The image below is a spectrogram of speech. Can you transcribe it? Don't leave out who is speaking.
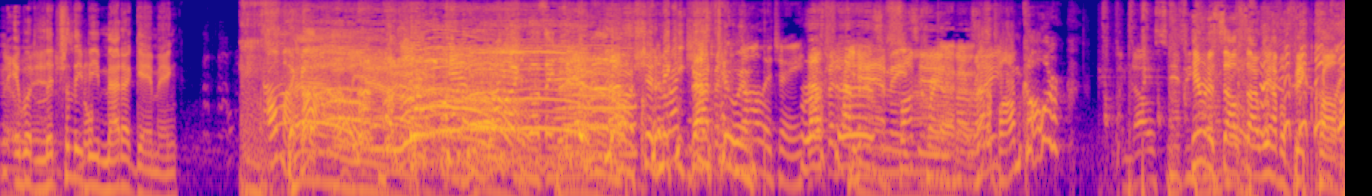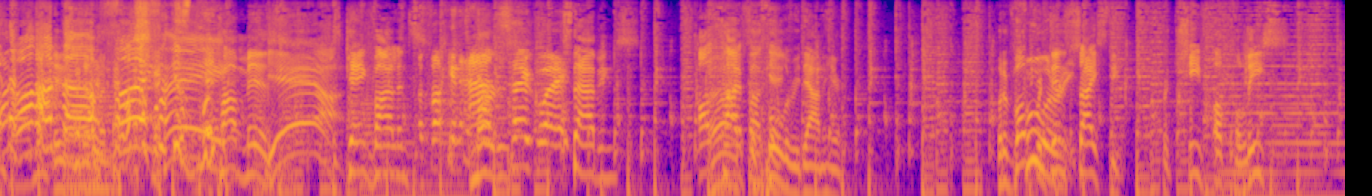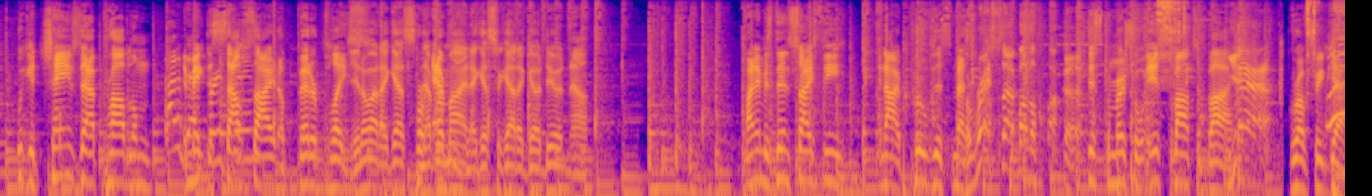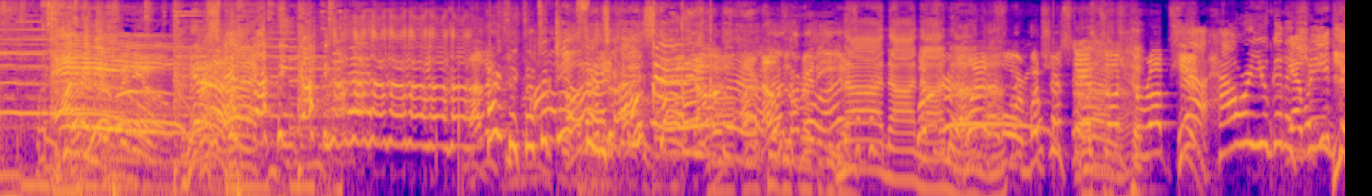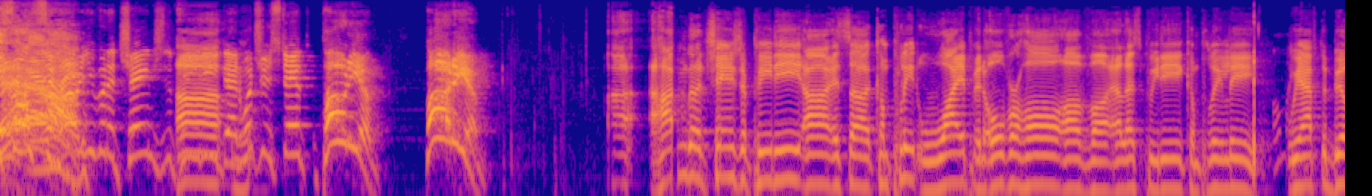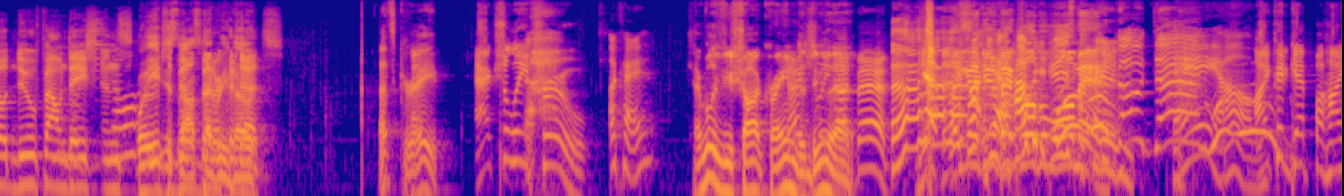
Speaker 1: it would literally be metagaming.
Speaker 2: Oh my god.
Speaker 1: Oh my god, they did.
Speaker 2: Oh shit, Mickey got to him.
Speaker 3: Technology.
Speaker 4: That's been happening to me
Speaker 5: fuck
Speaker 4: too.
Speaker 5: Crane, am I
Speaker 2: Is that a
Speaker 5: right?
Speaker 2: bomb collar?
Speaker 5: Here in the South Side, we have a big problem.
Speaker 3: What the
Speaker 5: gentlemen.
Speaker 3: fuck?
Speaker 5: The problem is
Speaker 1: Yeah.
Speaker 5: gang violence,
Speaker 4: A fucking ad
Speaker 5: Murder.
Speaker 4: segue.
Speaker 5: stabbings, all
Speaker 1: Ah,
Speaker 5: types of
Speaker 1: fuck it.
Speaker 5: foolery down here. But a vote for
Speaker 1: Foolery.
Speaker 5: Din Shiesty for chief of police, we could change that problem
Speaker 3: Not
Speaker 5: and
Speaker 3: dead
Speaker 5: make the. South Side a better place.
Speaker 1: You know what? I guess never
Speaker 5: everyone.
Speaker 1: mind. I guess we gotta go do it now.
Speaker 5: My name is Den Shiesty, and I approve this message.
Speaker 6: Arrest that motherfucker.
Speaker 5: This commercial is sponsored by
Speaker 6: Yeah.
Speaker 5: Grove Street Gas.
Speaker 2: Perfect, that's a defense.
Speaker 4: That was pretty.
Speaker 1: Nah, nah,
Speaker 7: What's
Speaker 1: nah,
Speaker 7: your
Speaker 1: nah, nah.
Speaker 7: platform? What's your stance on corruption?
Speaker 8: Yeah, how are you gonna
Speaker 3: Yeah, what do you
Speaker 8: change
Speaker 3: think
Speaker 8: the
Speaker 3: about
Speaker 7: How are you going to change the PD
Speaker 5: Uh,
Speaker 7: then? What's your stance? Podium! Podium!
Speaker 5: Uh, I'm gonna change the PD? Uh, it's a complete wipe and overhaul of uh, LSPD completely. we have to build new foundations
Speaker 9: Well, you
Speaker 5: to
Speaker 9: just
Speaker 5: build better
Speaker 9: every vote.
Speaker 5: cadets.
Speaker 2: That's great.
Speaker 6: Actually true.
Speaker 3: Okay.
Speaker 10: Can't believe you shot Crane to
Speaker 7: Actually,
Speaker 10: do
Speaker 7: not
Speaker 10: that.
Speaker 7: bad.
Speaker 4: Yeah, what are you gonna do
Speaker 8: Yeah,
Speaker 4: about global
Speaker 8: you guys
Speaker 4: warming?
Speaker 8: compare-
Speaker 3: Damn.
Speaker 6: I could get behind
